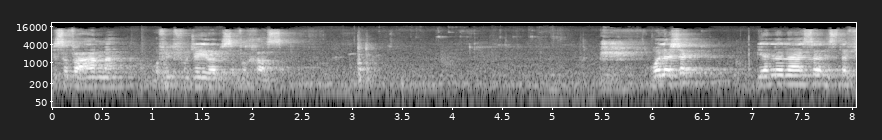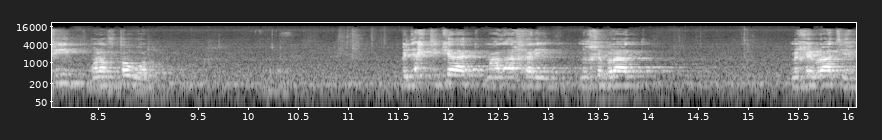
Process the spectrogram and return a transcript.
بصفة عامة وفي الفجيرة بصفة خاصة. ولا شك بأننا سنستفيد ونتطور بالاحتكاك مع الآخرين من خبرات من خبراتهم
